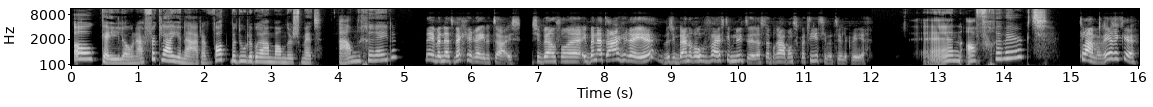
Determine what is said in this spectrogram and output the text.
Oké, okay, Ilona, verklaar je nader. Wat bedoelen Braambanders met aangereden? Nee, ik ben net weggereden thuis. Dus je bent van, ik ben net aangereden, dus ik ben er over 15 minuten. Dat is dat Brabants kwartiertje natuurlijk weer. En afgewerkt? Klaar met werken.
